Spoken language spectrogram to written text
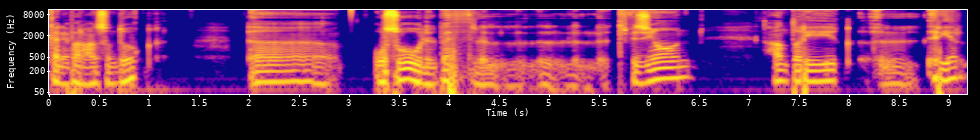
كان عبارة عن صندوق. آه وصول البث للتلفزيون عن طريق الأريال.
